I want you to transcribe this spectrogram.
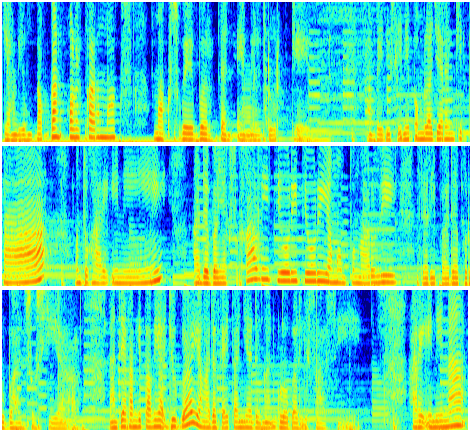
yang diungkapkan oleh Karl Marx, Max Weber, dan Emil Durkheim. Sampai di sini pembelajaran kita untuk hari ini ada banyak sekali teori-teori yang mempengaruhi daripada perubahan sosial. Nanti akan kita lihat juga yang ada kaitannya dengan globalisasi. Hari ini nak,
